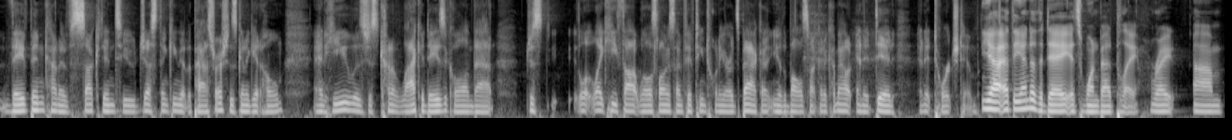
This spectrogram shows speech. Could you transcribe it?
they've been kind of sucked into just thinking that the pass rush is going to get home, and he was just kind of lackadaisical on that. Just like he thought, well, as long as I'm 15, 20 yards back, you know, the ball's not going to come out, and it did, and it torched him. Yeah, at the end of the day, it's one bad play, right? Um,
